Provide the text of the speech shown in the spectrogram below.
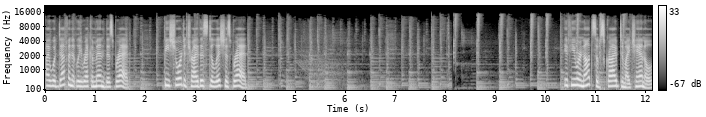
I would definitely recommend this bread. Be sure to try this delicious bread. If you are not subscribed to my channel,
